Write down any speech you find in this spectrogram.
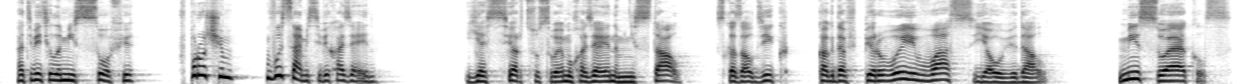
— ответила мисс Софи. «Впрочем, вы сами себе хозяин». «Я сердцу своему хозяином не стал» сказал Дик, когда впервые вас я увидал. Мисс Уэклс,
